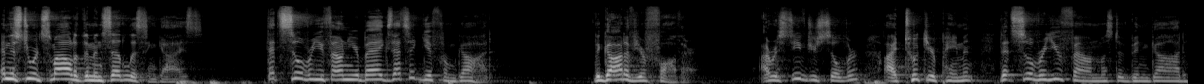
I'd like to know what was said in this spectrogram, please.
And the steward smiled at them and said, Listen, guys, that silver you found in your bags, that's a gift from God, the God of your father. I received your silver. I took your payment. That silver you found must have been God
